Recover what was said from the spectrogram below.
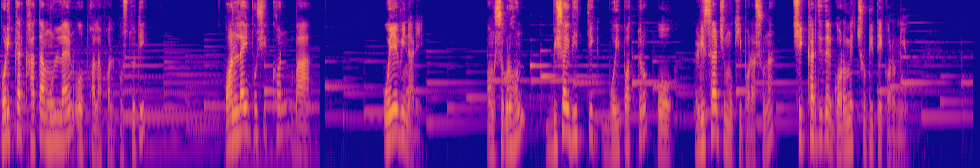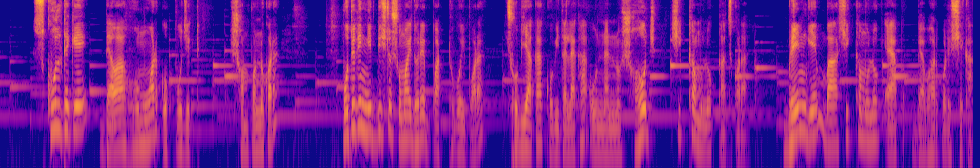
পরীক্ষার খাতা মূল্যায়ন ও ফলাফল প্রস্তুতি, অনলাইন প্রশিক্ষণ বা ওয়েবিনারে অংশগ্রহণ, বিষয়ভিত্তিক বইপত্র ও রিসার্চমুখী পড়াশোনা, শিক্ষার্থীদের গরমের ছুটিতে করণীয়। স্কুল থেকে দেওয়া হোমওয়ার্ক ও প্রজেক্ট সম্পন্ন করা, প্রতিদিন নির্দিষ্ট সময় ধরে পাঠ্য বই পড়া, ছবি আঁকা, কবিতা লেখা, অন্যান্য সহজ শিক্ষামূলক কাজ করা ব্রেন গেম বা শিক্ষামূলক অ্যাপ ব্যবহার করে শেখা,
